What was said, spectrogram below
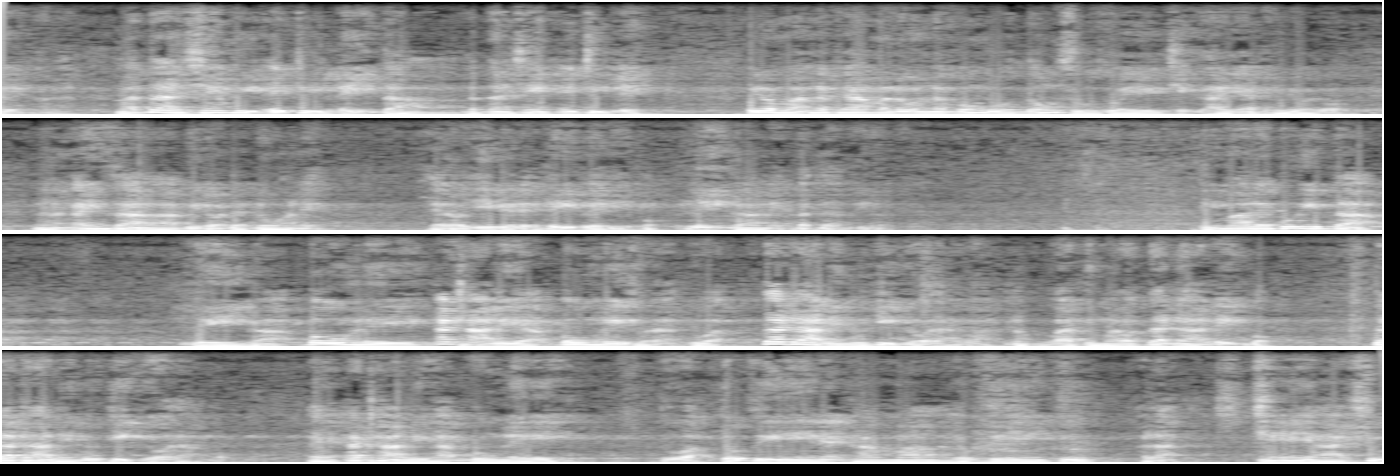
လိန်ဟုတ်လားမတန်ရှင်းပြီးအဋ္ဌိလိန်သာမတန်ရှင်းအဋ္ဌိလိန်ပြီးတော့မှနှစ်ဖြားမလို့နှဘုံးကိုသုံးဆူဆွဲရေးချိန်ခါရတပြီးတော့နန်ကိုင်းစားပြီးတော့တက်တွန်းရတယ်ဆရာတော်ကြီးခဲ့တဲ့အဓိပ္ပာယ်ကြီးပေါ့လိန်ကနဲ့ပတ်သက်ပြီးတော့ဒီမှာလေပုရိသ လေကပုံလေးအထလေးကပုံလေးဆိုတာသူကတတ္ထလေးကိုကြည့်ပြောတာပါနော်။ဒါဒီမှာတော့တတ္ထလေးပေါ့။တတ္ထလေးကိုကြည့်ပြောတာပေါ့။အဲအထလေးကပုံလေးသူကရုပ်စီရင်တဲ့အခါမှာရုပ်စီရင်သူဟလာချင်းရာရှု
